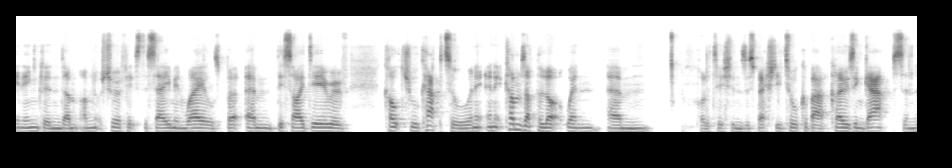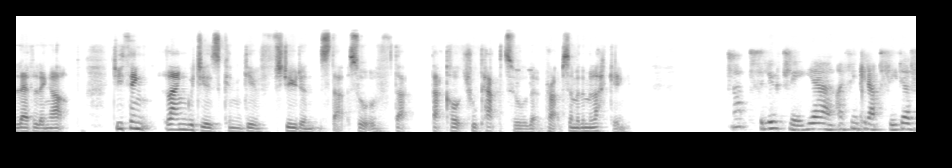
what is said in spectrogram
in England. I'm, I'm not sure if it's the same in Wales, but um, this idea of cultural capital, and it, and it comes up a lot when um, politicians especially talk about closing gaps and leveling up do you think languages can give students that sort of that that cultural capital that perhaps some of them are lacking? Absolutely, yeah, I think it absolutely does.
